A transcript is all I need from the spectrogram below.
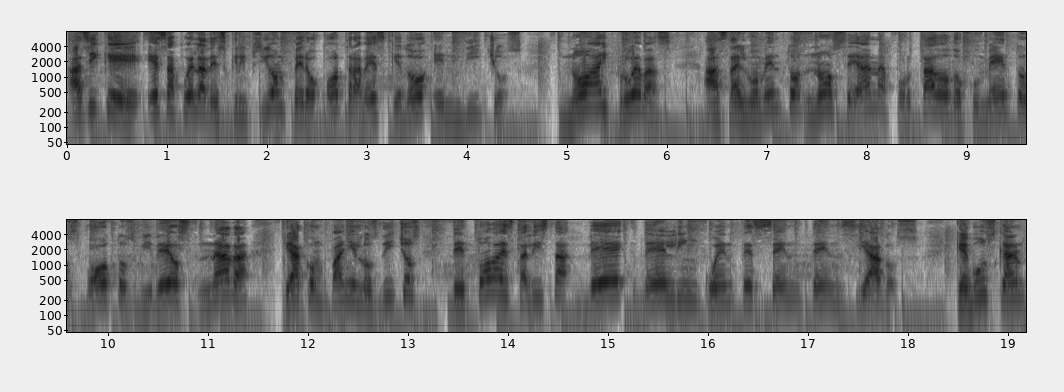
Así que esa fue la descripción, pero otra vez quedó en dichos. No hay pruebas. Hasta el momento no se han aportado documentos, fotos, videos, nada que acompañe los dichos de toda esta lista de delincuentes sentenciados que buscan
